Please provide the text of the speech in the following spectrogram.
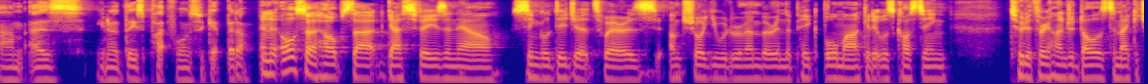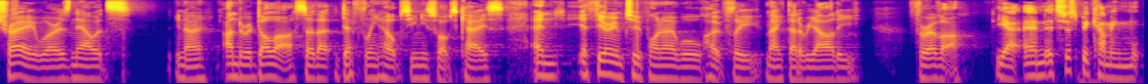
um, as, you know, these platforms would get better. And it also helps that gas fees are now single digits, whereas I'm sure you would remember in the peak bull market, it was costing two to three hundred dollars to make a trade, whereas now it's you know under a dollar. So that definitely helps Uniswap's case, and Ethereum 2.0 will hopefully make that a reality forever. Yeah, and it's just becoming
